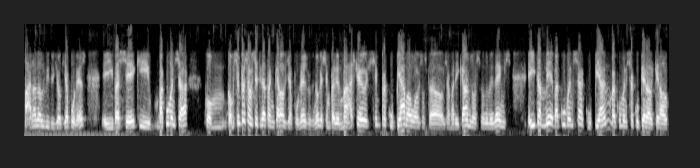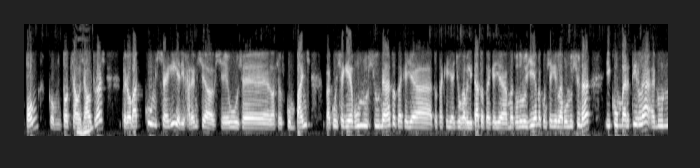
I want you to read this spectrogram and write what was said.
pare del videojoc japonès, i va ser qui va començar com, com sempre se'ls ha tirat encara als japonesos, no? que sempre diuen, va, és que sempre copiàveu els, els americans, els estadounidencs. Ell també va començar copiant, va començar copiant el que era el Pong, com tots els Mhm. altres, però va aconseguir, a diferència dels seus, eh, dels seus companys, va aconseguir evolucionar tota aquella, tota aquella jugabilitat, tota aquella metodologia, va aconseguir-la evolucionar i convertir-la en un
